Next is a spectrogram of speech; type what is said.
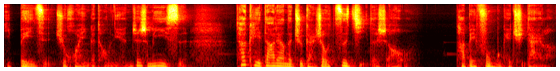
一辈子去换一个童年，这是什么意思？他可以大量的去感受自己的时候，他被父母给取代了。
